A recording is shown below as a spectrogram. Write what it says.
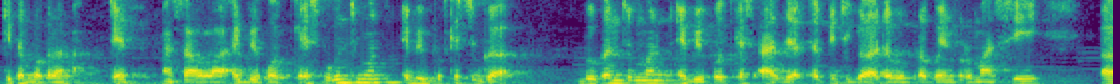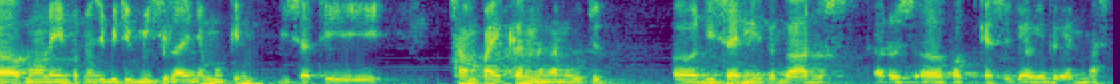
kita bakalan update masalah Ebio Podcast. Bukan cuma Ebio Podcast juga, bukan cuma Ebio Podcast aja, tapi juga ada beberapa informasi uh, mengenai informasi bidik misi lainnya mungkin bisa disampaikan dengan wujud uh, desain gitu, nggak harus harus uh, podcast juga gitu kan mas.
